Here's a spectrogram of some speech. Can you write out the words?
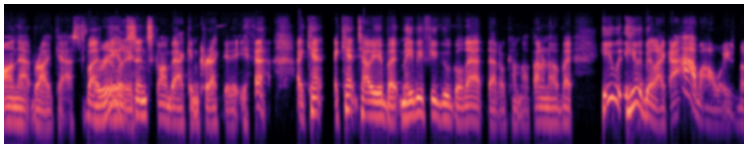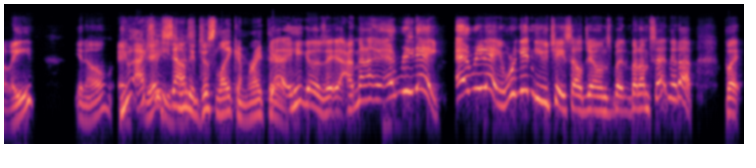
on that broadcast. But they Really? have since gone back and corrected it. Yeah, I can't, I can't tell you, but maybe if you Google that, that'll come up. I don't know, but he would, he would be like, "I've always believed." You know, You actually sounded just like him right there. Yeah, he goes. I mean, I, every day, every day, we're getting to you, Chase L. Jones, but but I'm setting it up. But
